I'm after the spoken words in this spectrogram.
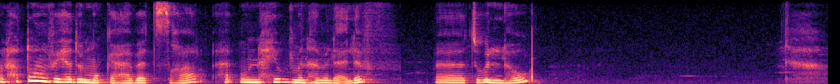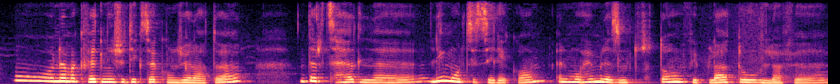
نحطوهم في هادو المكعبات الصغار ونحيو منهم العلفة تولهو. وأنا ما كفاتنيش هذيك تاع congélateur درت هاد les moules silicone. المهم لازم تحطوهم في بلاطو ولا في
